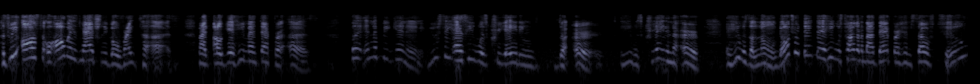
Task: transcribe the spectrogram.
Because we also always naturally go right to us. Like, oh, yeah, he meant that for us. But in the beginning, you see, as he was creating the earth, he was creating the earth and he was alone. Don't you think that he was talking about that for himself too?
